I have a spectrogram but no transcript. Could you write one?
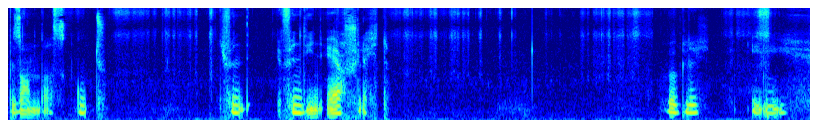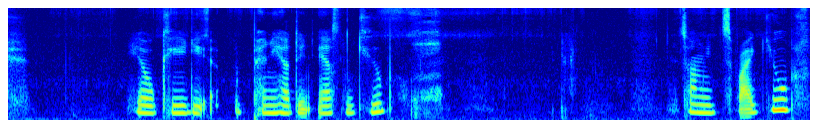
besonders gut. Ich finde find ihn eher schlecht. Wirklich. Ich. Ja, okay, die Penny hat den ersten Cube. Jetzt haben die zwei Cubes.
